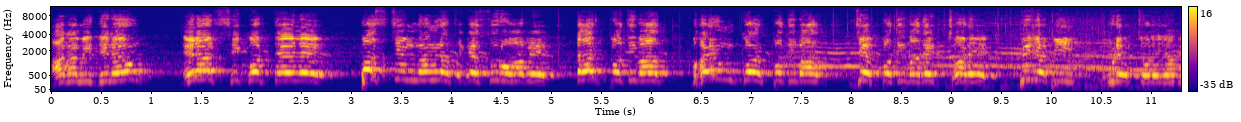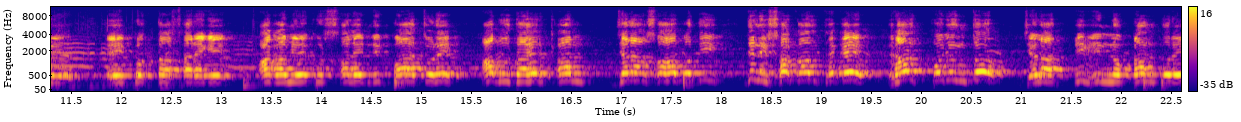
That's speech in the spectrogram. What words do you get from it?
আগামী দিনেও এনআরসি করতে এলে পশ্চিম বাংলা থেকে শুরু হবে। তার প্রতিবাদ, ভয়ঙ্কর প্রতিবাদ, যে প্রতিবাদের ঝড়ে বিজেপি উড়ে চলে যাবে। এই প্রত্যাশা রেগে আগামী একুশ সালের নির্বাচনে আবু তাহের খান জেলা সভাপতি, যিনি সকাল থেকে রাত পর্যন্ত জেলার বিভিন্ন প্রান্তরে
